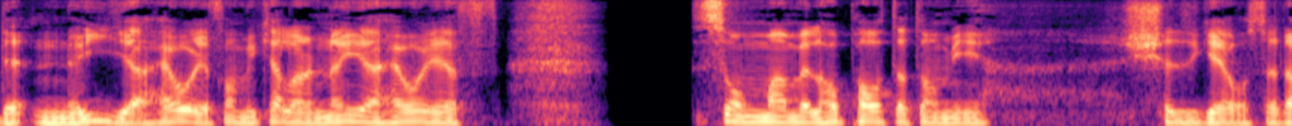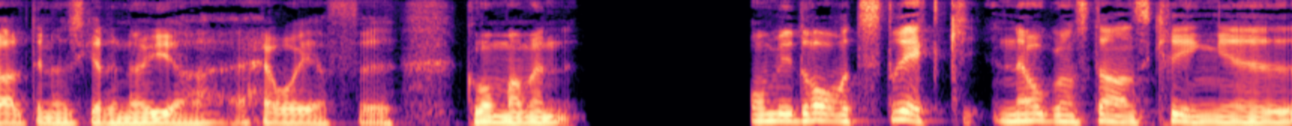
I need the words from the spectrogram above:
det nya HIF, om vi kallar det nya HIF, som man väl har pratat om i 20 år så är det alltid nu ska det nya HIF eh, komma. Men om vi drar ett streck någonstans kring eh,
